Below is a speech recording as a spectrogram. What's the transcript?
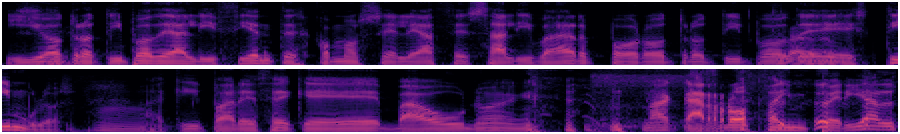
y otro tipo de alicientes, como se le hace salivar por otro tipo de estímulos. Mm. Aquí parece que va uno en una carroza imperial.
